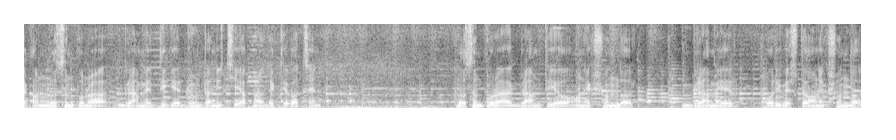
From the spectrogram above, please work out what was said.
এখন লসুনপুরা গ্রামের দিকে ড্রোনটা নিচ্ছি, আপনারা দেখতে পাচ্ছেন। লসুনপুরা গ্রামটিও অনেক সুন্দর। গ্রামের পরিবেশটা অনেক সুন্দর।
